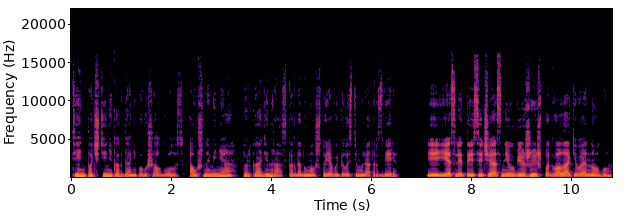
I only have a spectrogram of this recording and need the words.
Тень почти никогда не повышал голос, а уж на меня только один раз, когда думал, что я выпила стимулятор зверя. И если ты сейчас не убежишь, подволакивая ногу,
